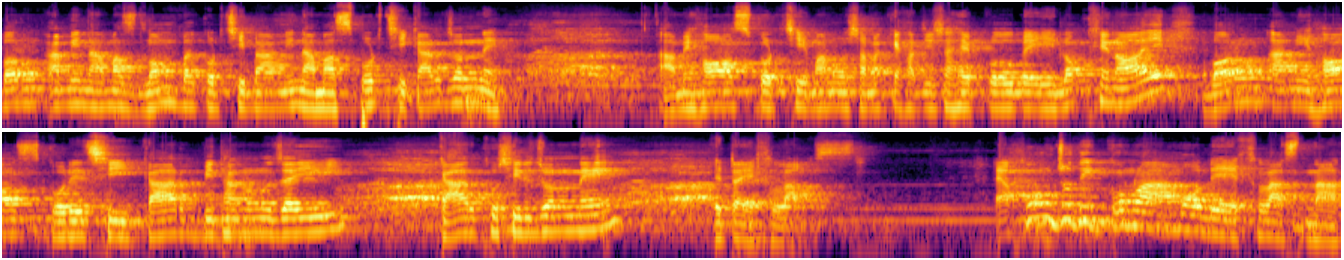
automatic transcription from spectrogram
বরং আমি নামাজ লম্বা করছি বা আমি নামাজ পড়ছি, কার জন্যে? আমি হজ করছি, মানুষ আমাকে হাজি সাহেব বলবে, এই লক্ষ্যে নয়, বরং আমি হজ করেছি। কার বিধান অনুযায়ী? কার খুশির জন্যে? এটা এখলাস। এখন যদি কোনো আমলে এখলাস না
